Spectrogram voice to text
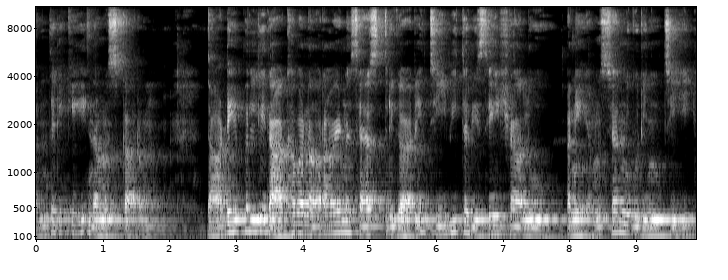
అందరికీ నమస్కారం. తాడేపల్లి రాఘవ నారాయణ శాస్త్రి గారి జీవిత విశేషాలు అనే అంశాన్ని గురించి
